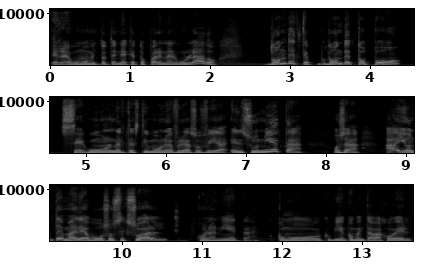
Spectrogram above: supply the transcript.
en algún momento tenía que topar en algún lado. ¿Dónde, te, dónde topó? Según el testimonio de Frida Sofía, en su nieta. O sea, hay un tema de abuso sexual con la nieta. Como bien comentaba Joel,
